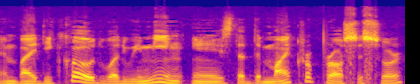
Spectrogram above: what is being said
And by decode, what we mean is that the microprocessor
